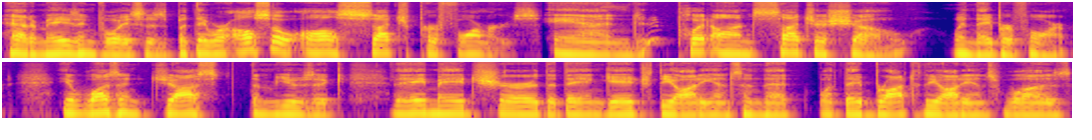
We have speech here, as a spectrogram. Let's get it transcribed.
had amazing voices, but they were also all such performers and put on such a show when they performed. It wasn't just the music, they made sure that they engaged the audience and that what they brought to the audience was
